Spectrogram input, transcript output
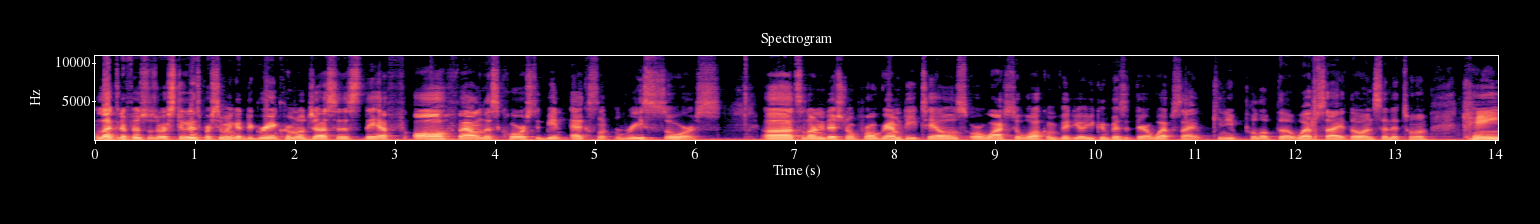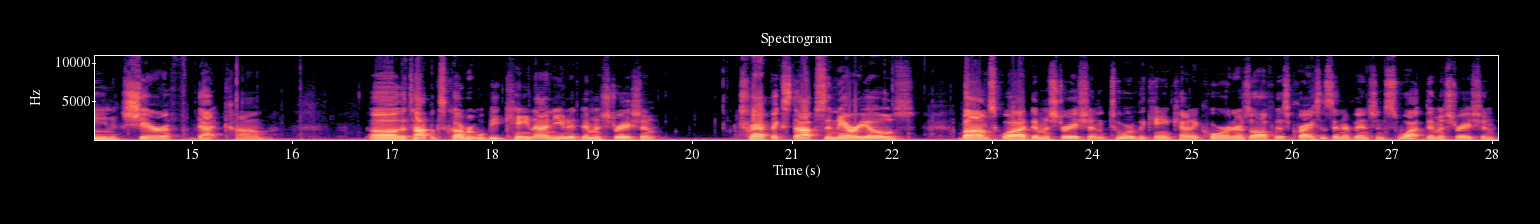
elected officials or students pursuing a degree in criminal justice, they have all found this course to be an excellent resource. Uh, to learn additional program details or watch the welcome video, you can visit their website. Can you pull up the website though and send it to them? KaneSheriff.com. Uh, the topics covered will be canine unit demonstration, traffic stop scenarios, Bomb Squad demonstration, tour of the Kane County Coroner's Office, Crisis Intervention SWAT demonstration,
